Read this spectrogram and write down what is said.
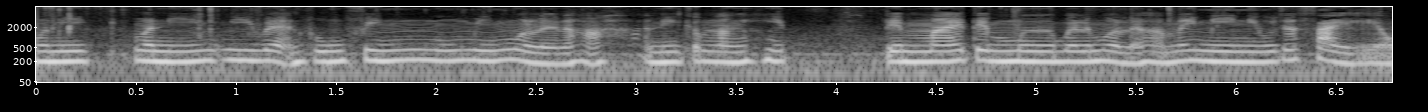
วันนี้วันนี้มีแหวนฟุ้งฟิ้งมุ้งมิ้งหมดเลยนะคะ อันนี้กำลังฮิตเต็มไม้เต็มมือไปเลยหมดเลยค่ะ ไม่มีนิ้วจะใส่เลี้ยว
